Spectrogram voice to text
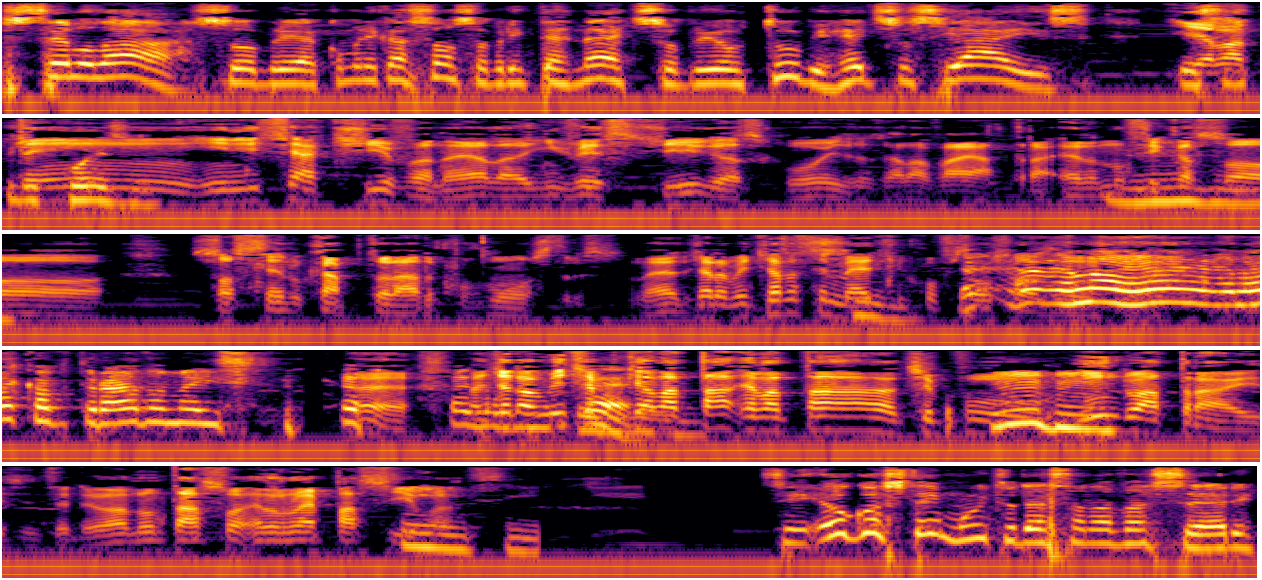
celular, sobre a comunicação, sobre a internet, sobre o YouTube, redes sociais, E ela tipo tem coisa. iniciativa, né? Ela investiga as coisas, ela vai atrás. Ela não Uhum. fica só, só sendo capturada por monstros, né? Geralmente ela se mete em confusão sozinha. Ela é, ela é capturada, mas. É, mas geralmente é É. porque ela tá, ela tá tipo, Uhum. indo atrás, entendeu? Ela não tá só, ela não é passiva. sim, sim. Sim, eu gostei muito dessa nova série.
